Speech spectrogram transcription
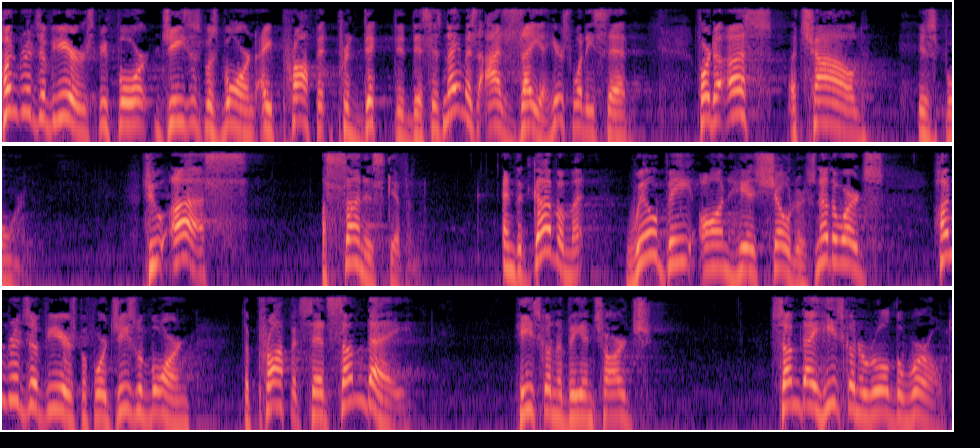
Hundreds of years before Jesus was born, a prophet predicted this. His name is Isaiah. Here's what he said. For to us a child is born. To us a son is given. And the government will be on his shoulders. In other words, hundreds of years before Jesus was born, the prophet said someday he's going to be in charge. Someday he's going to rule the world.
